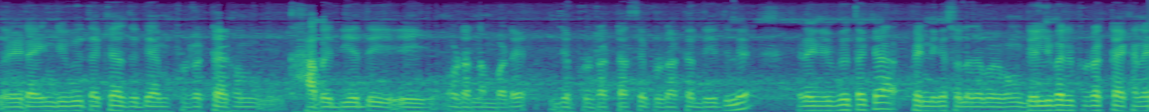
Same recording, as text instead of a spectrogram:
তো এটা ইন রিভিউ থেকে যদি আমি প্রোডাক্টটা এখন হাবে দিয়ে দিই এই অর্ডার নাম্বারে যে প্রোডাক্ট আছে প্রোডাক্টটা দিয়ে দিলে এটা ইন রিভিউ থেকে পেন্ডিংয়ে চলে যাবে এবং ডেলিভারি প্রোডাক্টটা এখানে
